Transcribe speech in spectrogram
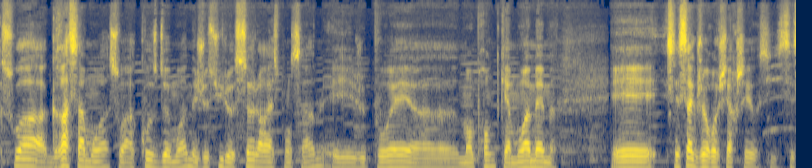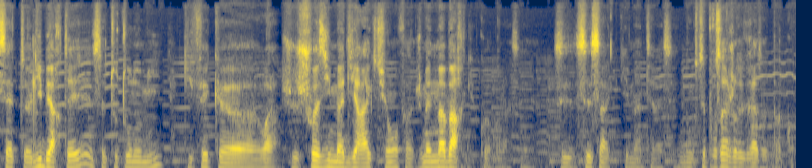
soit grâce à moi, soit à cause de moi, mais je suis le seul responsable et je pourrais euh, m'en prendre qu'à moi-même. Et c'est ça que je recherchais aussi, c'est cette liberté, cette autonomie qui fait que voilà, je choisis ma direction, enfin je mène ma barque. Quoi, c'est ça qui m'intéressait. Donc c'est pour ça que je regrette pas. Quoi.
